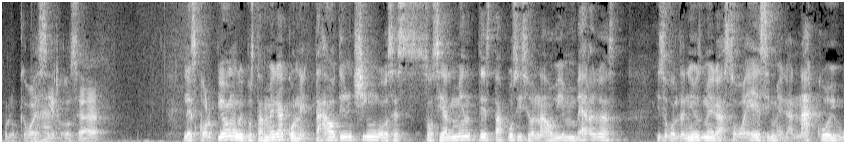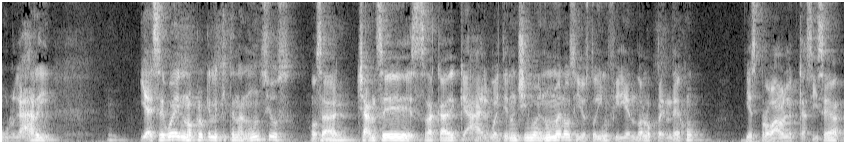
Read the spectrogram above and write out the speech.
por lo que voy a Ajá. decir. O sea, el escorpión, güey, pues está mega conectado, tiene un chingo. O sea, socialmente está posicionado bien vergas. Y su contenido es mega soez y mega naco y vulgar y. Y a ese güey no creo que le quiten anuncios. O sea, chance es acá de que, ah, el güey tiene un chingo de números y yo estoy infiriendo a lo pendejo. Y es probable que así sea.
